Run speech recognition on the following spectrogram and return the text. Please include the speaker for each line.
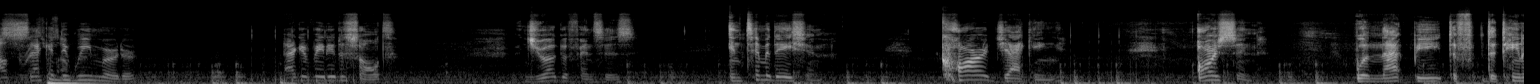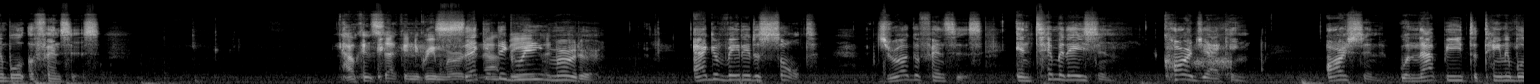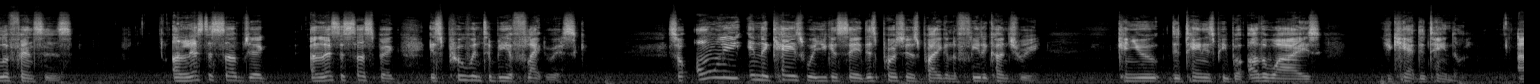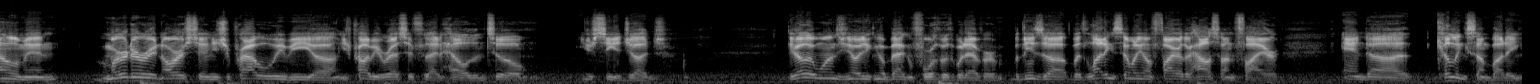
Speaker 1: house arrest. or
Speaker 2: second degree murder, aggravated assault, drug offenses, intimidation, carjacking, arson will not be def- detainable offenses.
Speaker 1: How can second degree murder
Speaker 2: Second
Speaker 1: not
Speaker 2: degree
Speaker 1: a-
Speaker 2: murder, aggravated assault, drug offenses, intimidation, carjacking, arson will not be detainable offenses unless the subject unless the suspect is proven to be a flight risk. So only in the case where you can say this person is probably going to flee the country can you detain these people. Otherwise, you can't detain them.
Speaker 1: I don't know, man. Murder and arson, you should probably be uh, you should probably be arrested for that and held until you see a judge. The other ones, you know, you can go back and forth with whatever. But these, uh, but lighting somebody on fire, their house on fire, and uh, killing somebody,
